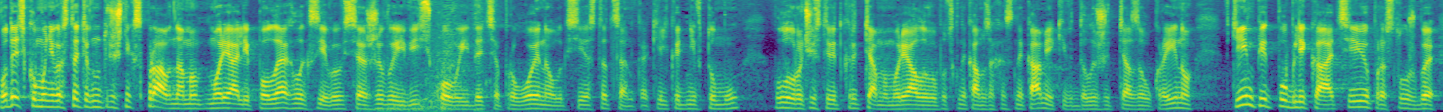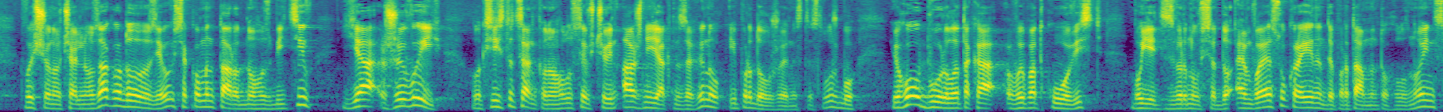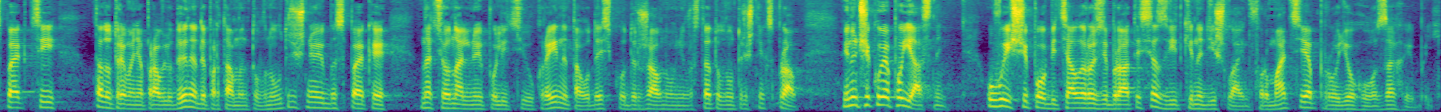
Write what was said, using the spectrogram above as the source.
В Одеському університеті внутрішніх справ на меморіалі полеглих з'явився живий військовий. Йдеться про воїна Олексія Стеценка. Кілька днів тому було урочисте відкриття меморіалу випускникам-захисникам, які віддали життя за Україну. Втім, під публікацією прес-служби вищого навчального закладу з'явився коментар одного з бійців Я живий. Олексій Стеценко наголосив, що він аж ніяк не загинув і продовжує нести службу. Його обурила така випадковість. Боєць звернувся до МВС України, департаменту головної інспекції та дотримання прав людини, департаменту внутрішньої безпеки, Національної поліції України та Одеського державного університету внутрішніх справ. Він очікує пояснень. У виші пообіцяли розібратися, звідки надійшла інформація про його загибель.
